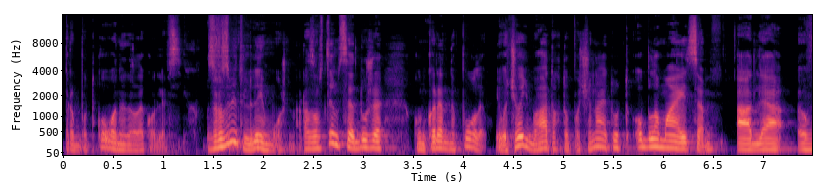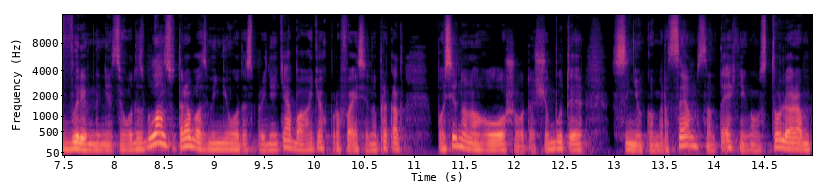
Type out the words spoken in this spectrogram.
прибуткова недалеко для всіх. Зрозуміти людей можна. Разом з тим, це дуже конкурентне поле, і вочевидь багато хто починає тут обламається. А для вирівняння цього дисбалансу треба змінювати сприйняття багатьох професій. Наприклад, постійно наголошувати, що бути синім комерцем, сантехніком, столяром,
